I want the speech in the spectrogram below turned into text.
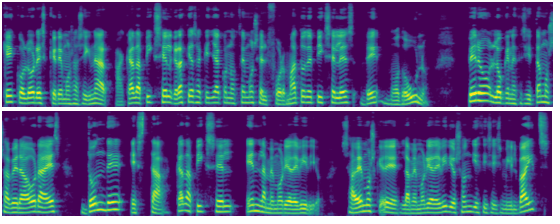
qué colores queremos asignar a cada píxel gracias a que ya conocemos el formato de píxeles de modo 1. Pero lo que necesitamos saber ahora es dónde está cada píxel en la memoria de vídeo. Sabemos que la memoria de vídeo son 16.000 bytes,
